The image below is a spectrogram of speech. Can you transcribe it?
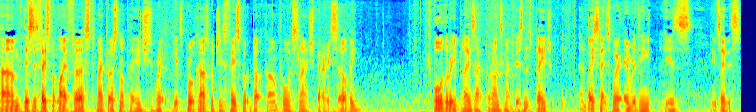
Um, this is Facebook Live first. My personal page is where it gets broadcast, which is facebook.com forward slash Barry Selby. All the replays I put onto my business page, and basically that's where everything is. You can say this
